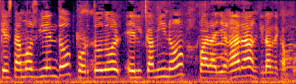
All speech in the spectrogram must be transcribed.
que estamos viendo por todo el camino para llegar a Aguilar de Campo.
